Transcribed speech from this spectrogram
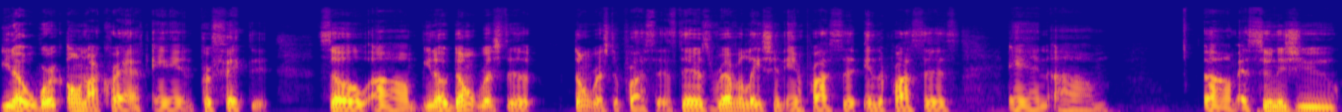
you know, work on our craft and perfect it. So, um, you know, don't rush the don't rush the process. There's revelation in process in the process, and um, um, as soon as you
